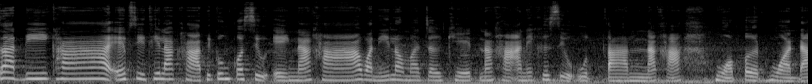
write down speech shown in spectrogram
สวัสดีค่ะ FC ที่รักค่ะพี่กุ้งกดสิวเองนะคะ วันนี้เรามาเจอเคสนะคะ อันนี้คือสิวอุดตันนะคะ หัวเปิดหัวด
